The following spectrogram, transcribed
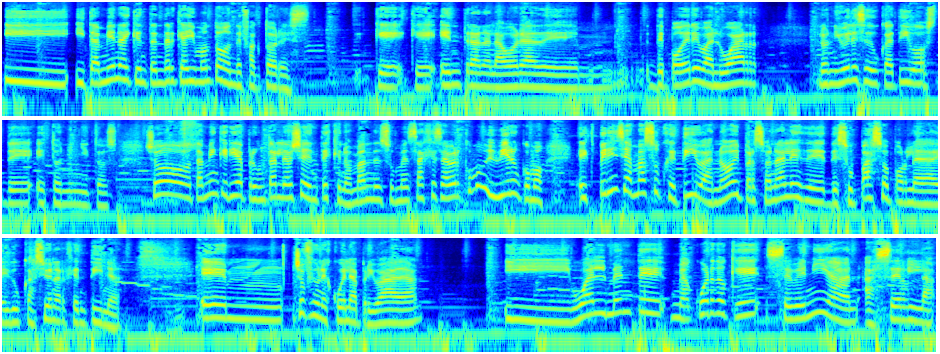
y, y también hay que entender que hay un montón de factores que, que entran a la hora de, mm, de poder evaluar los niveles educativos de estos niñitos. Yo también quería preguntarle a oyentes que nos manden sus mensajes a ver cómo vivieron como experiencias más subjetivas ¿no? y personales de, de su paso por la educación argentina. Em, yo fui a una escuela privada, y igualmente me acuerdo que se venían a hacer, la-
